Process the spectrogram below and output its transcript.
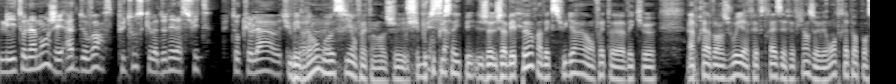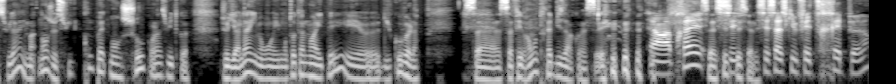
Mais étonnamment, j'ai hâte de voir plutôt ce que va donner la suite, plutôt que là, euh, tu Mais vois. vraiment le- moi aussi en fait. hein. Je, suis beaucoup plus hypé. J'a- J'avais peur avec celui-là en fait euh, avec euh, après avoir joué à FF13 et FF15 j'avais vraiment très peur pour celui-là et maintenant je suis complètement chaud pour la suite quoi. Je veux dire là ils m'ont ils m'ont totalement hypé et euh, du coup voilà. Ça ça fait vraiment très bizarre quoi. C'est Alors après, C'est assez c'est spécial. c'est ça ce qui me fait très peur.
